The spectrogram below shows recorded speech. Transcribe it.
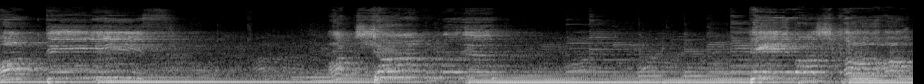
Akdeniz. Akşamları bir başka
